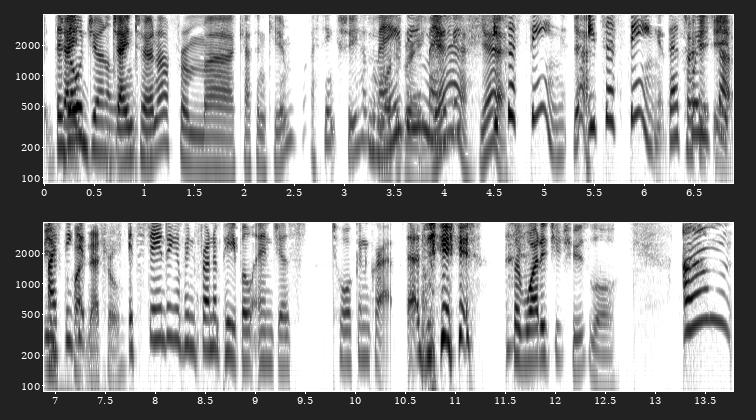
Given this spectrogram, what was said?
There's Jane, all journalism. Jane Turner from uh, Kath and Kim. I think she has a law maybe, degree. maybe. Yeah, yeah. It's a thing. Yeah. It's a thing. That's So where you start. I think quite it's natural. it's standing up in front of people and just talking crap. That's it. so why did you choose law? Um,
